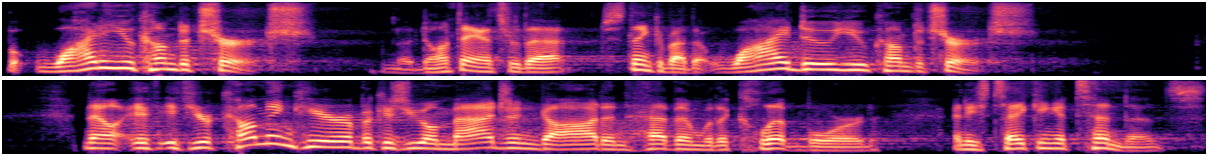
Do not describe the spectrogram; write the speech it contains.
But why do you come to church? No, don't have to answer that. Just think about that. Why do you come to church? Now, if, if you're coming here because you imagine God in heaven with a clipboard and he's taking attendance,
